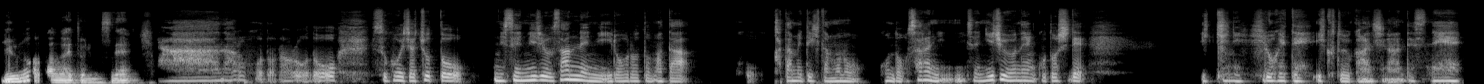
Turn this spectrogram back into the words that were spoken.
いうのは考えておりますね。ああ、なるほど、なるほど。すごい。じゃあちょっと2023年にいろいろとまた、こう、固めてきたものを、今度さらに2024年今年で一気に広げていくという感じなんですね。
